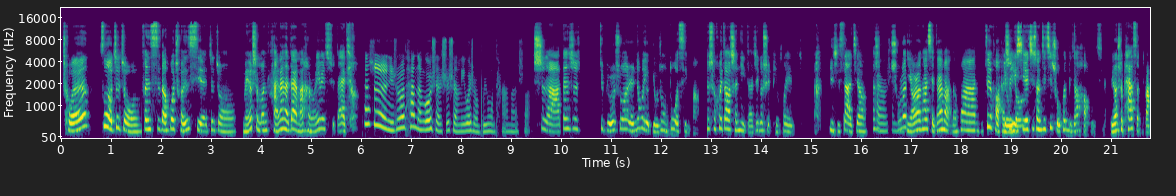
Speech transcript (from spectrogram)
纯做这种分析的或纯写这种没有什么含量的代码，很容易被取代掉。但是你说它能够省时省力，为什么不用它呢？是吧？是啊，但是就比如说人就会有有这种惰性嘛，就是会造成你的这个水平会。一直下降，但是除了你要让他写代码的话，最好还是一些计算机基础会比较好一些，比方说 Python，对吧？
